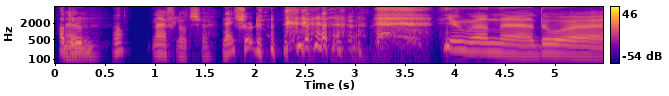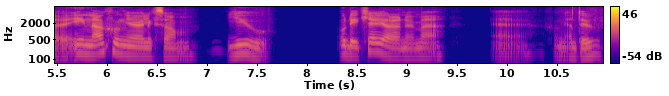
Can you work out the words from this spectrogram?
Hade men, du? Ja. Nej förlåt, kör. Nej, kör du. Jo men eh, då, eh, innan sjunger jag liksom you. Och det kan jag göra nu med eh, sjunga du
